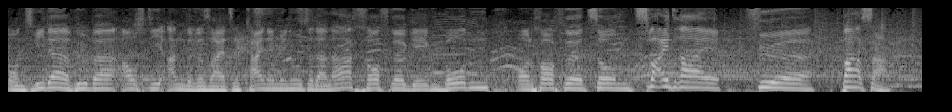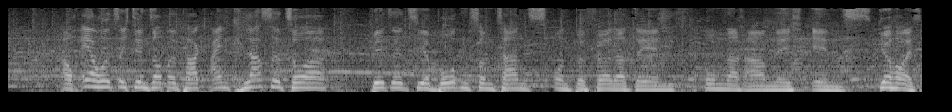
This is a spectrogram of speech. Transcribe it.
Und wieder rüber auf die andere Seite. Keine Minute danach. Hoffre gegen Boden und Hoffre zum 2-3 für Barca. Auch er holt sich den Doppelpack. Ein klasse Tor. Bittet hier Boden zum Tanz und befördert den unnachahmlich ins Gehäuse.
